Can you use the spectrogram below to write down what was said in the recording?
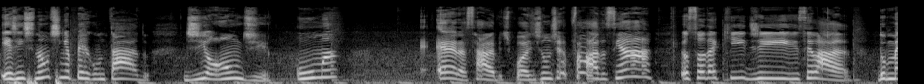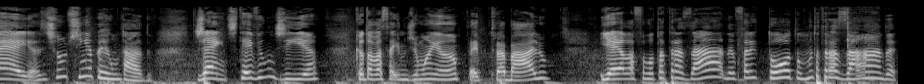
E a gente não tinha perguntado de onde uma era, sabe? Tipo, a gente não tinha falado assim, ah, eu sou daqui de, sei lá, do Meia. A gente não tinha perguntado. Gente, teve um dia que eu tava saindo de manhã pra ir pro trabalho. E aí ela falou, tá atrasada? Eu falei, tô, tô muito atrasada.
